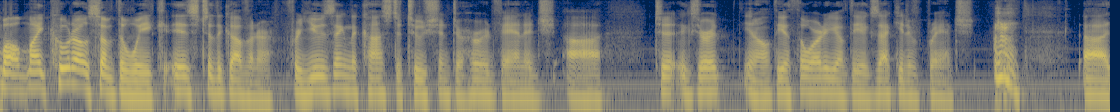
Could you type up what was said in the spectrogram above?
Well, my kudos of the week is to the governor for using the Constitution to her advantage uh, to exert, you know, the authority of the executive branch. uh,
